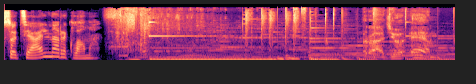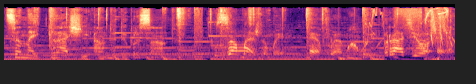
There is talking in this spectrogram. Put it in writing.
Соціальна реклама. Радіо М це найкращий антидепресант. За межами FM хвиль. Радіо М.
